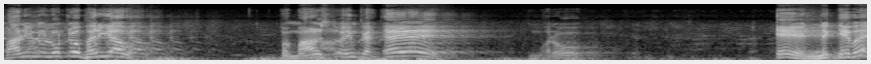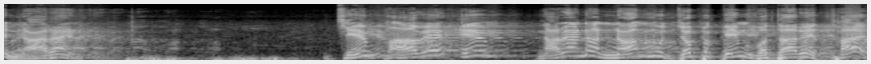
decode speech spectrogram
પાણીનો લોટો ભરી આવો. પણ માણસ તો એમ કહે, એ, મરો. એ ને કહેવાય, નારાયણ કહેવાય. જેમ ફાવે એમ નારાયણના નામનું જપ કેમ વધારે થાય,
